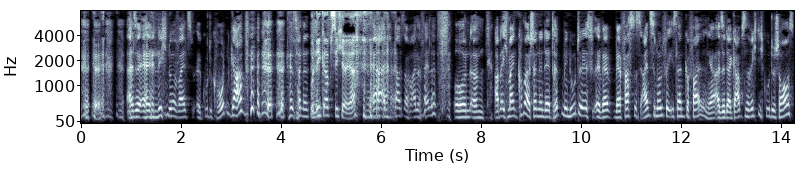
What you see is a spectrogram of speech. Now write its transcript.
also äh, nicht nur, weil es äh, gute Quoten gab, sondern und die gab's sicher, ja. ja, die gab's auf alle Fälle. Und ähm, aber ich meine, guck mal, schon in der dritten Minute ist äh, wäre wär fast das 1 zu 0 für Island gefallen, ja. Also da gab's eine richtig gute Chance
